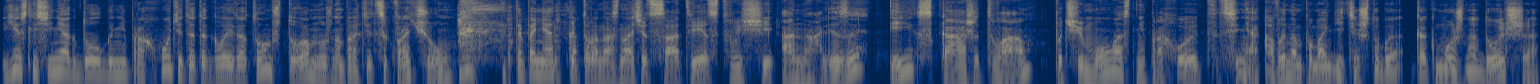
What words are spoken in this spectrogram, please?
Если синяк долго не проходит, это говорит о том, что вам нужно обратиться к врачу, Это понятно. который назначит соответствующие анализы и скажет вам, почему у вас не проходит синяк. А вы нам помогите, чтобы как можно дольше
